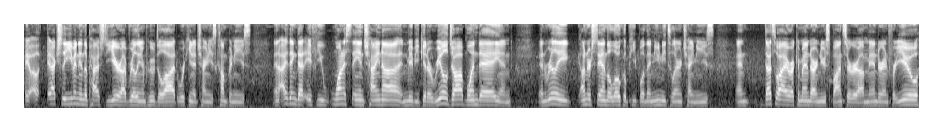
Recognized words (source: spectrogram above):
it, actually, even in the past year, I've really improved a lot working at Chinese companies. And I think that if you want to stay in China and maybe get a real job one day and and really understand the local people, then you need to learn Chinese. And that's why I recommend our new sponsor, uh, Mandarin for You.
